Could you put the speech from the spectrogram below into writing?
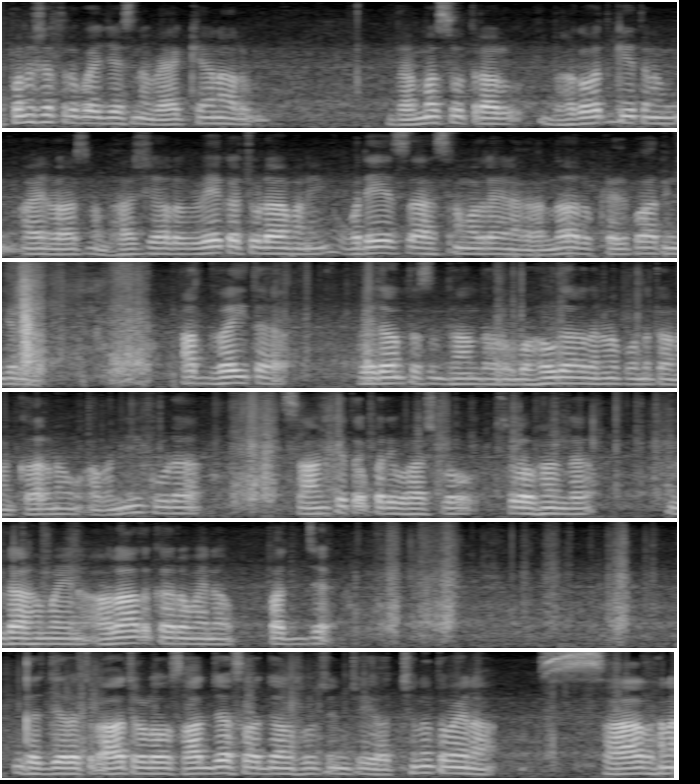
ఉపనిషత్తులపై చేసిన వ్యాఖ్యానాలు బ్రహ్మసూత్రాలు భగవద్గీతను ఆయన రాసిన భాష్యాలు వివేక చూడమని ఉపదేశ సహస్రం మొదలైన గ్రంథాలు ప్రతిపాదించిన అద్వైత వేదాంత సిద్ధాంతాలు బహుళాదరణ పొందటానికి కారణం అవన్నీ కూడా సాంకేతిక పరిభాషలో సులభంగా గ్రాహమైన ఆహ్లాదకరమైన పద్య గద్య రచన ఆచరణలో సాధ్యాసాధ్యాలను సూచించి అత్యున్నతమైన సాధన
